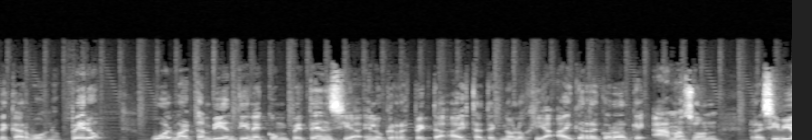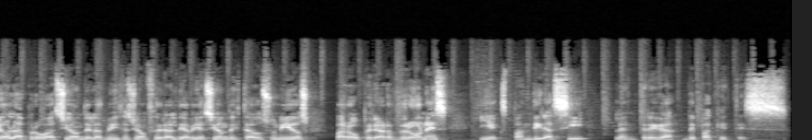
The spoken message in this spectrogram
de carbono. Pero Walmart también tiene competencia en lo que respecta a esta tecnología. Hay que recordar que Amazon recibió la aprobación de la Administración Federal de Aviación de Estados Unidos para operar drones y expandir así la entrega de paquetes.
